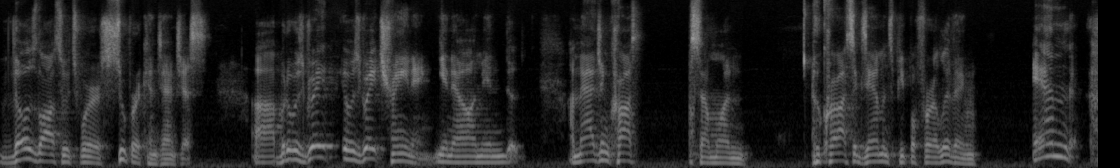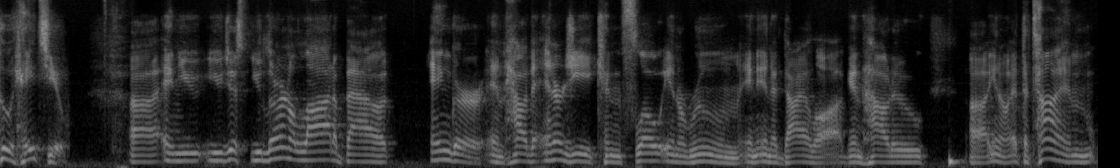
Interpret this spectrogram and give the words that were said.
those lawsuits were super contentious. Uh, but it was great. It was great training. You know, I mean, imagine cross someone who cross examines people for a living and who hates you. Uh, and you you just you learn a lot about anger and how the energy can flow in a room and in a dialogue and how to uh, you know at the time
